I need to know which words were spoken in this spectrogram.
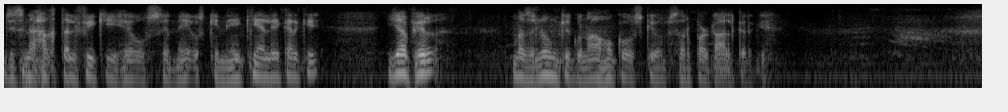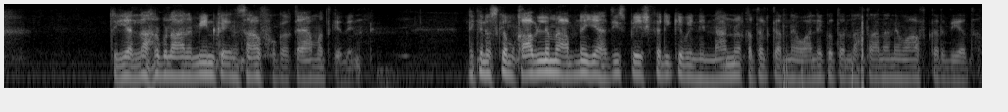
जिसने हक तलफ़ी की है उससे ने, उसकी नेकियाँ लेकर के, या फिर मज़लूम के गुनाहों को उसके सर पर डाल करके। तो ये अल्लाह रबालमीन का इंसाफ होगा क़्यामत के दिन। लेकिन उसके मुकाबले में आपने यह हदीस पेश करी कि भाई निन्यानवे कत्ल करने वाले को तो अल्लाह ताला ने माफ़ कर दिया था।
